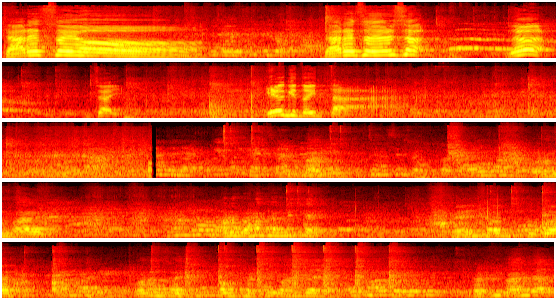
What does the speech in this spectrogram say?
잘했어요. 잘했어, 잘했어. 자, 자, 여기도 있다. 왼발. 오른발. 오른발 한칸 밑에. 왼손 두 번. 오른손 10번 펼치고 앉아요. 펼치고 앉아.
